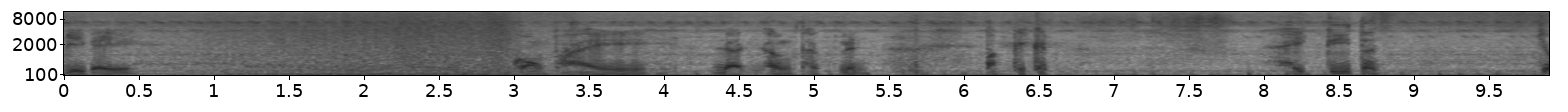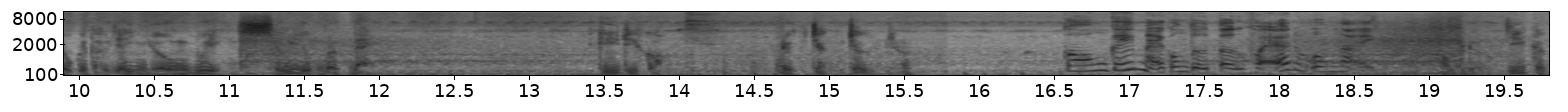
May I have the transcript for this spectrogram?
Vì vậy, con phải đền ơn thật linh bằng cái cách hãy ký tên cho cái tờ giấy nhượng quyền sử dụng đất này. Ký đi con, đừng chần chừ nữa. Con không ký mẹ con từ từ khỏe được không thầy? Không được, chỉ cần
